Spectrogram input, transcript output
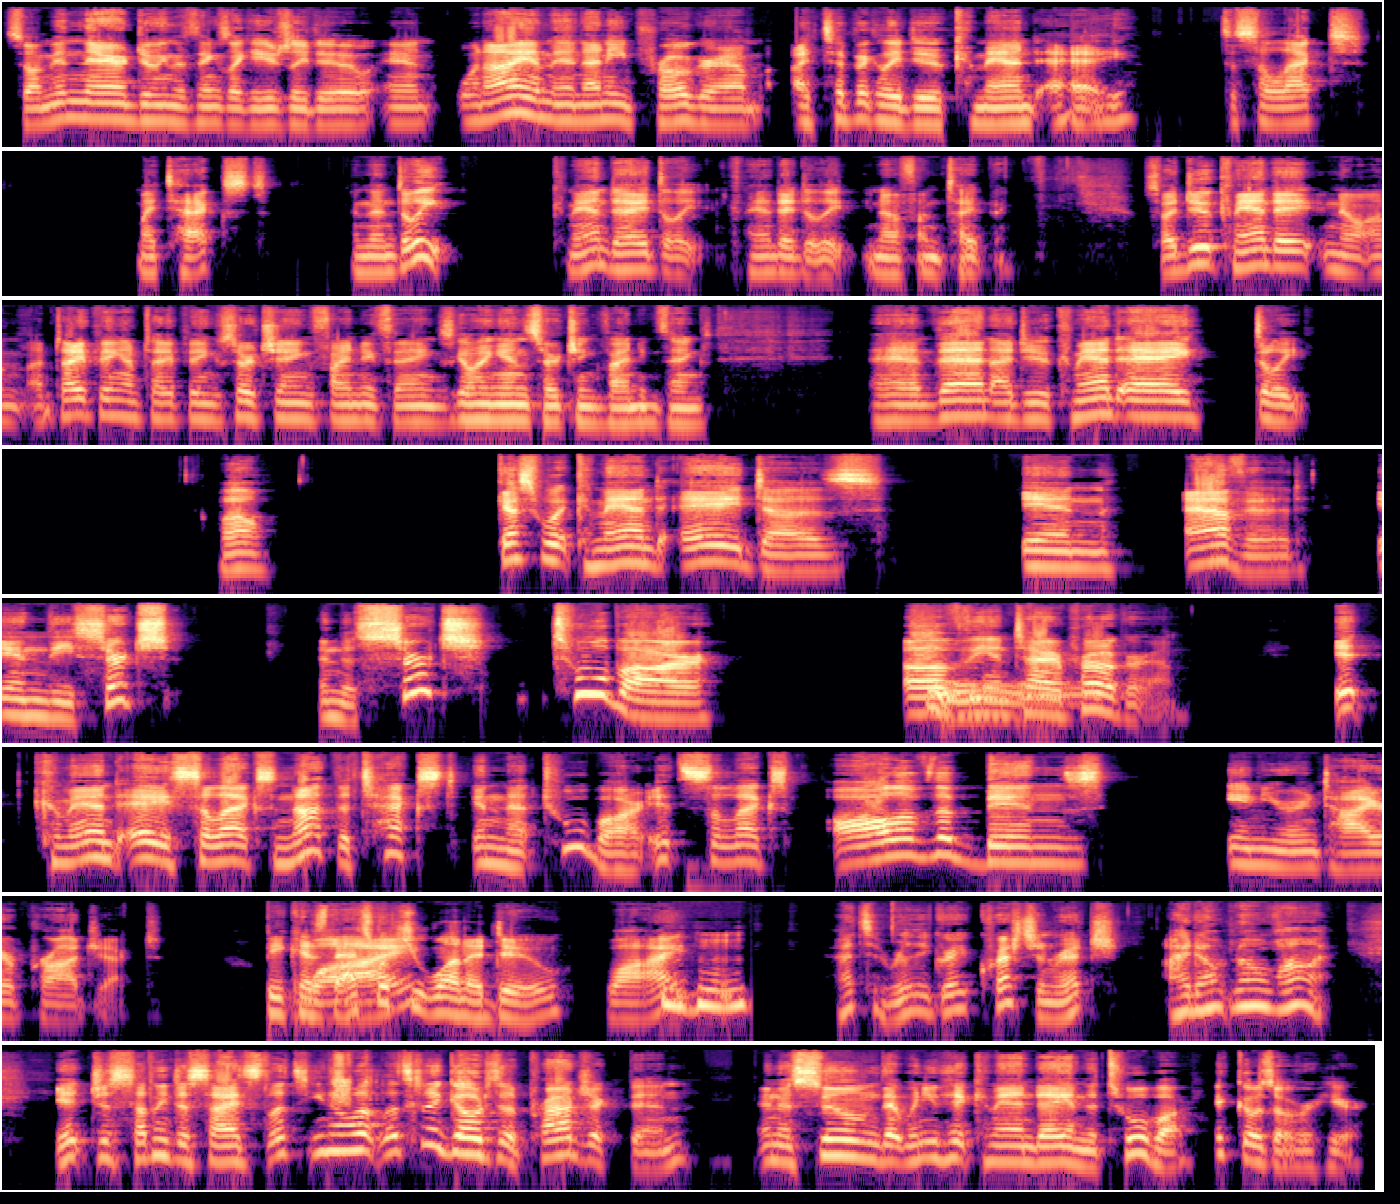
So I'm in there doing the things like I usually do. And when I am in any program, I typically do Command A to select my text and then delete. Command A, delete. Command A, delete. You know, if I'm typing. So I do Command A. You know, I'm, I'm typing, I'm typing, searching, finding things, going in, searching, finding things. And then I do Command A, delete. Well, guess what Command A does in Avid in the search in the search toolbar of the entire program. It Command A selects not the text in that toolbar, it selects all of the bins in your entire project. Because Why? that's what you want to do. Why? Mm-hmm. That's a really great question, Rich. I don't know why. It just suddenly decides, let's, you know what, let's going to go to the project bin and assume that when you hit Command A in the toolbar, it goes over here.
